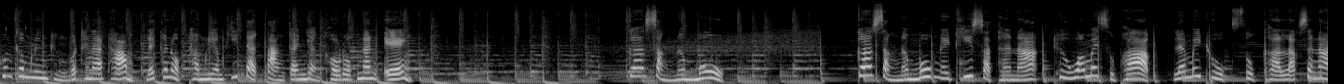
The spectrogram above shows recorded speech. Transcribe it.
คุณคำนึงถึงวัฒนธรรม และขนบธรรมเนียมที่แตกต่างกันอย่างเคารพนั่นเอง การสั่งน้ำมูก การสั่งน้ำมูกในที่สาธารณะ ถือว่าไม่สุภาพ และไม่ถูกสุขลักษณะ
